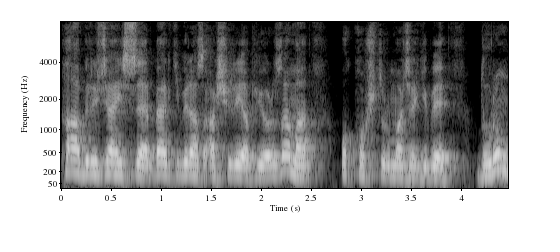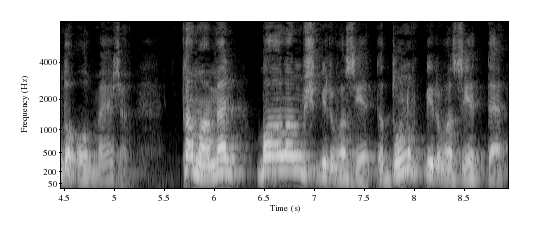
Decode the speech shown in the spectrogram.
tabiri caizse belki biraz aşırı yapıyoruz ama o koşturmaca gibi durum da olmayacak. Tamamen bağlanmış bir vaziyette, donuk bir vaziyette,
